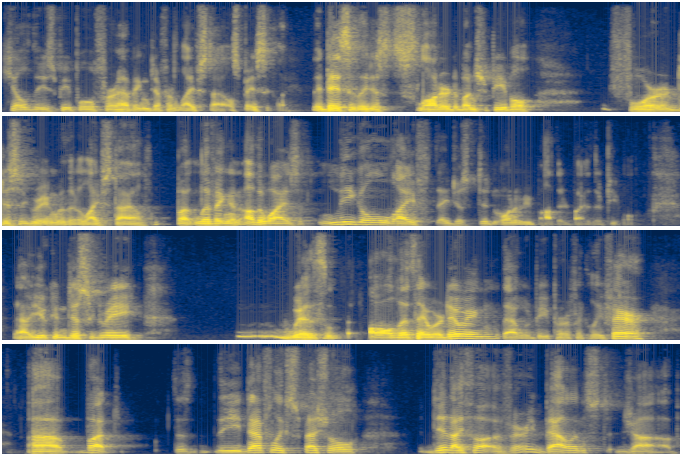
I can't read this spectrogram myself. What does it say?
killed these people for having different lifestyles, basically. They basically just slaughtered a bunch of people for disagreeing with their lifestyle, but living an otherwise legal life, they just didn't want to be bothered by other people. Now, you can disagree with all that they were doing, that would be perfectly fair. Uh, but the, the Netflix special did, I thought, a very balanced job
